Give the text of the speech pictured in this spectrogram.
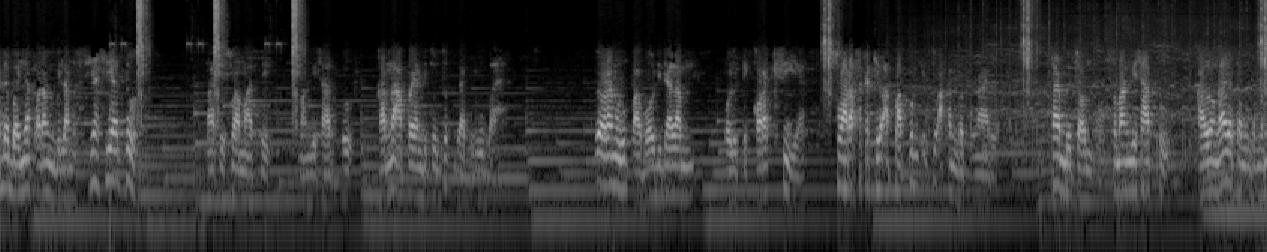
Ada banyak orang bilang sia-sia tuh mahasiswa mati semanggi satu karena apa yang dituntut nggak berubah. Tapi orang lupa bahwa di dalam politik koreksi ya suara sekecil apa pun itu akan berpengaruh. Saya ambil contoh semanggi satu kalau nggak ada teman-teman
